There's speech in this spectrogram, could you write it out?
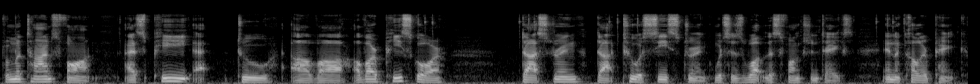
from the times font as P to of uh, of our P score dot string dot to a C string which is what this function takes in the color pink.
